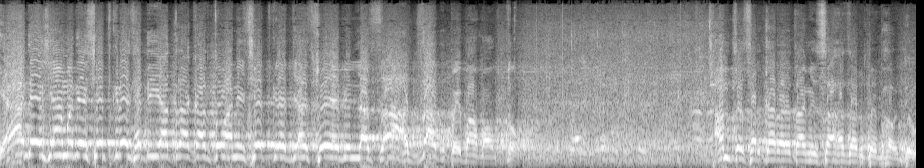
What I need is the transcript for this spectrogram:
या देशामध्ये शेतकऱ्यासाठी यात्रा काढतो आणि शेतकऱ्याच्या सोयाबीनला सहा हजार रुपये भाव मागतो. आमचं सरकार आम्ही सहा हजार रुपये भाव देऊ.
